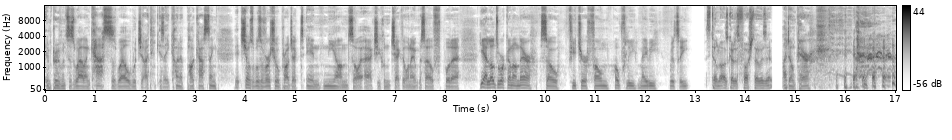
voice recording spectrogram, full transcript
improvements as well and Kasts as well, which I think is a kind of podcasting. It shows up as a virtual project in Neon, so I actually couldn't check that one out myself. But uh, yeah, loads of work going on there. So future phone, hopefully, maybe we'll see. Still not as good as Phosh, though, is it? I don't care.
